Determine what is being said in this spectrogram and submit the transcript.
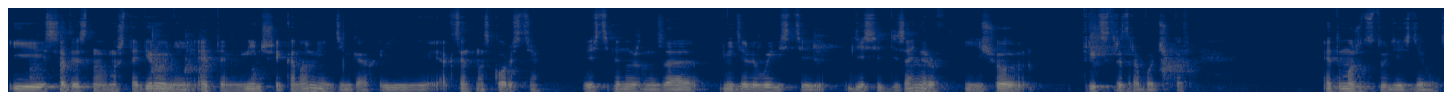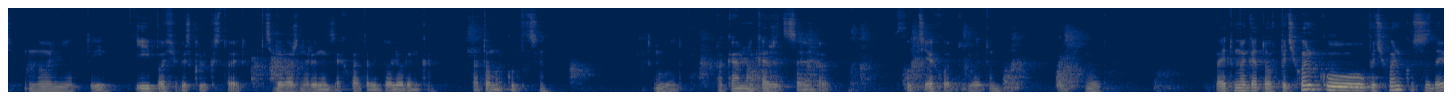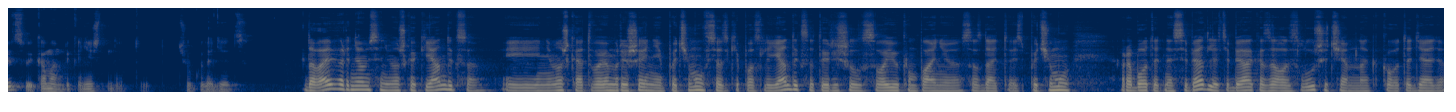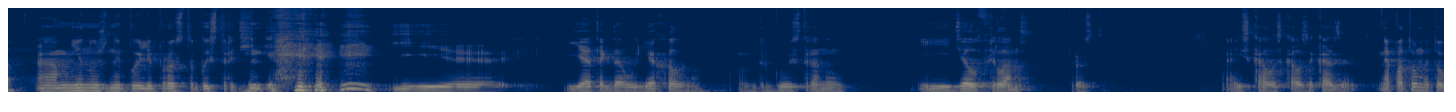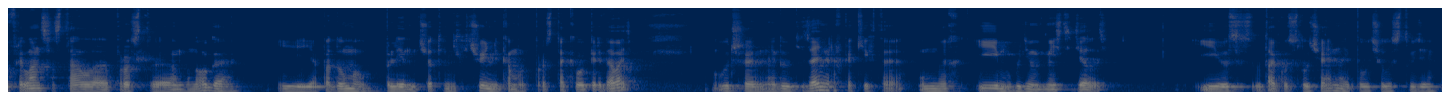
и, соответственно, в масштабировании это меньше экономии в деньгах и акцент на скорости. То есть тебе нужно за неделю вывести 10 дизайнеров и еще 30 разработчиков. Это может студия сделать, но не ты. И пофигу, сколько стоит. Тебе важно рынок захватывать, долю рынка. Потом окупится. Вот. Пока, мне кажется, футех вот в этом. Вот. Поэтому я готов. Потихоньку, потихоньку создают свои команды, конечно. Да. Что куда деться. Давай вернемся немножко к Яндексу и немножко о твоем решении. Почему все-таки после Яндекса ты решил свою компанию создать? То есть почему работать на себя для тебя оказалось лучше, чем на какого-то дядю? А мне нужны были просто быстро деньги. И э, я тогда уехал в другую страну и делал фриланс просто. Искал, искал заказы. А потом этого фриланса стало просто много, и я подумал, блин, что-то не хочу я никому просто так его передавать. Лучше найду дизайнеров каких-то умных, и мы будем вместе делать. И вот так вот случайно и получилась студия.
